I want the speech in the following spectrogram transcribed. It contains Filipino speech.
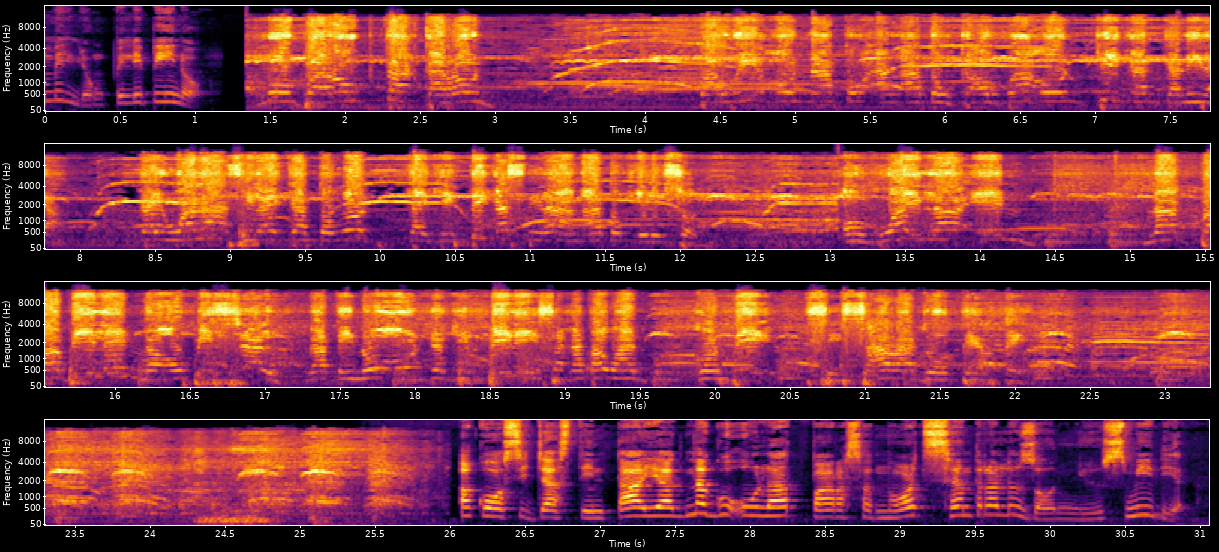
milyong Pilipino. Mubarugta karon. Bawion nato ang atong kaubaon gikan kanila. Kay wala sila katungod kay kintigas nila ang atong eleksyon. O lain nagpabilin nga opisyal nga tinuod nga gipili sa katawan kundi si Sara Duterte. Ako si Justin Tayag, nag-uulat para sa North Central Luzon News Media.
